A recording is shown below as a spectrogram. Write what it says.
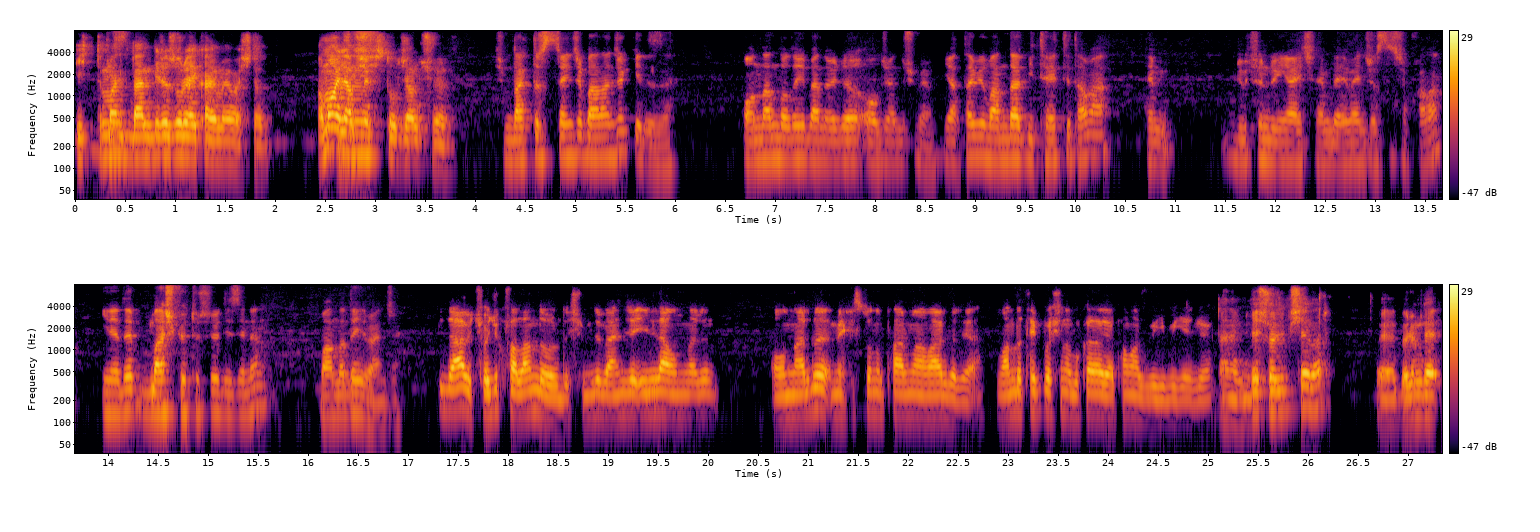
İhtimal Biz- ben biraz oraya kaymaya başladım. Ama hala Mephisto olacağını düşünüyorum. şimdi Doctor Strange'e bağlanacak ya dizi. Ondan dolayı ben öyle olacağını düşünmüyorum. Ya tabii Wanda bir tehdit ama hem bütün dünya için hem de Avengers için falan. Yine de baş kötüsü dizinin Wanda değil bence. Bir de abi çocuk falan doğurdu şimdi. Bence illa onların onlarda Mephisto'nun parmağı vardır ya. Wanda tek başına bu kadar yapamazdı gibi geliyor. Yani bir de şöyle bir şey var. Ee, bölümde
